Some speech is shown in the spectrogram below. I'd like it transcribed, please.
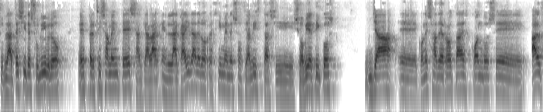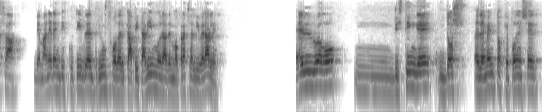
la tesis de su libro es precisamente esa, que en la caída de los regímenes socialistas y soviéticos, ya eh, con esa derrota es cuando se alza de manera indiscutible el triunfo del capitalismo y las democracias liberales. Él luego mm, distingue dos elementos que pueden ser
